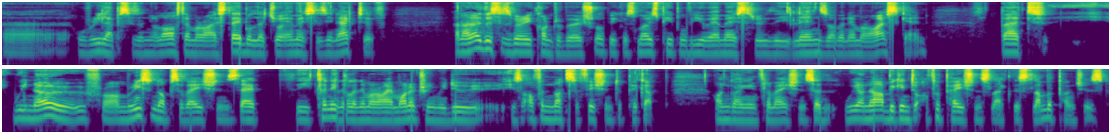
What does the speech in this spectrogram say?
uh, or relapses in your last MRI stable that your MS is inactive. And I know this is very controversial because most people view MS through the lens of an MRI scan. But we know from recent observations that the clinical and MRI monitoring we do is often not sufficient to pick up ongoing inflammation. So we are now beginning to offer patients like this lumbar punctures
